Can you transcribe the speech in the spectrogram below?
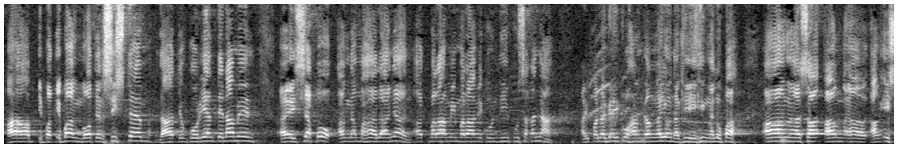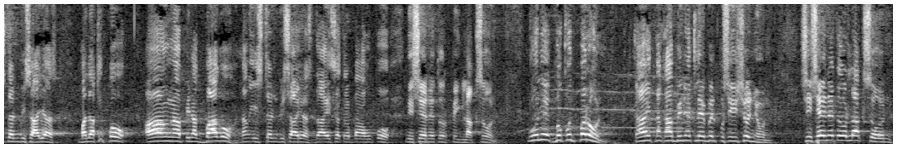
ah, iba't ibang motor system, lahat yung kuryente namin, ay siya po ang namahala niyan. At maraming marami kung hindi po sa kanya, ay palagay ko hanggang ngayon naghihingalo pa ang ah, sa ang ah, ang Eastern Visayas. Malaki po ang ah, pinagbago ng Eastern Visayas dahil sa trabaho po ni Senator Ping Lacson. Ngunit bukod pa ron, kahit na cabinet level position yun, si Senator Lacson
